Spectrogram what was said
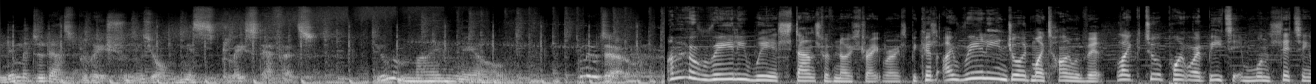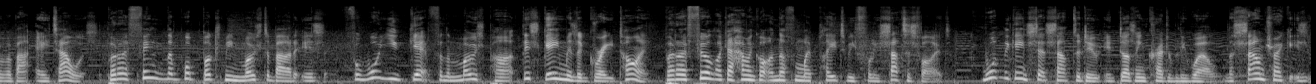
limited aspirations, your misplaced efforts. You remind me of Pluto. I'm in a really weird stance with No Straight Roads because I really enjoyed my time with it, like to a point where I beat it in one sitting of about 8 hours. But I think that what bugs me most about it is, for what you get for the most part, this game is a great time, but I feel like I haven't got enough on my plate to be fully satisfied. What the game sets out to do, it does incredibly well. The soundtrack is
